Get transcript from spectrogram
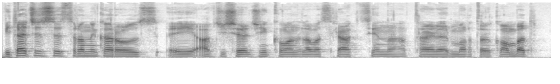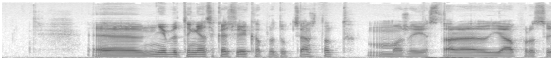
Witajcie z tej strony Karols, a w dzisiejszym odcinku mam dla was reakcję na trailer Mortal Kombat. E, niby to nie jest jakaś wielka produkcja, no to może jest, ale ja po prostu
